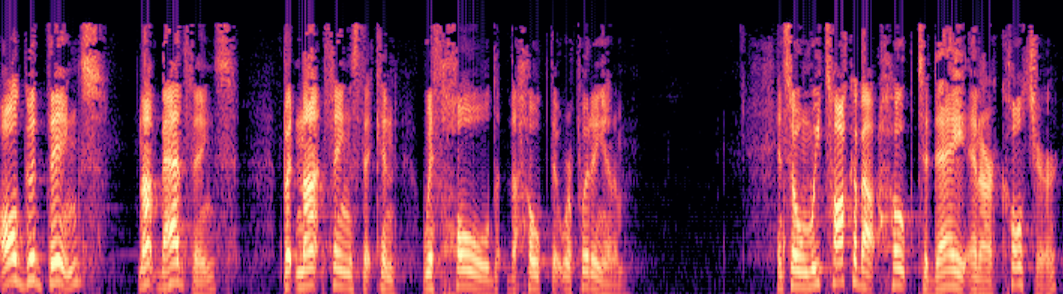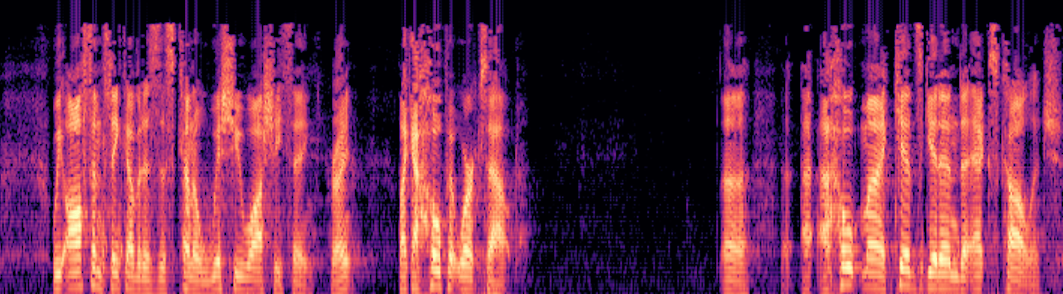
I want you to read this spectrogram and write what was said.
All good things, not bad things, but not things that can withhold the hope that we're putting in them. And so when we talk about hope today in our culture, we often think of it as this kind of wishy-washy thing, right? Like I hope it works out. Uh, I, I hope my kids get into X college.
